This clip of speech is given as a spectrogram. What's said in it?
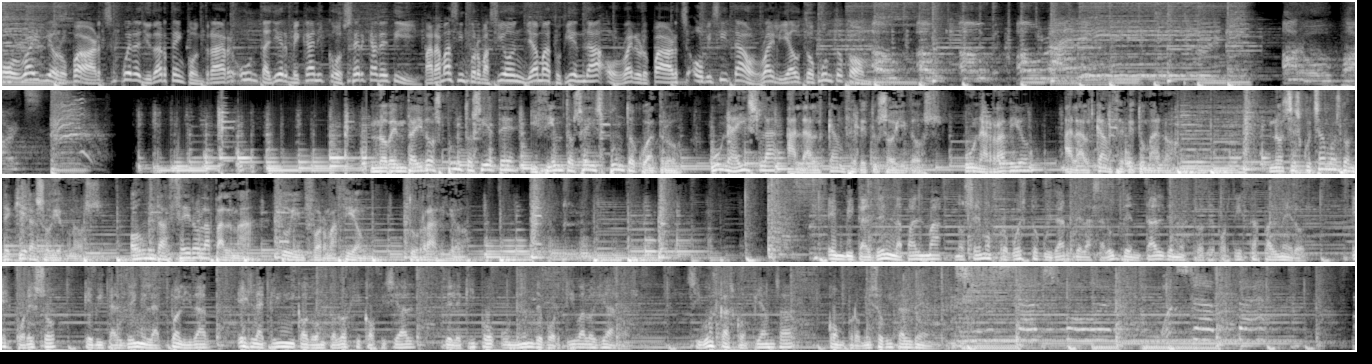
O'Reilly Auto Parts puede ayudarte a encontrar un taller mecánico cerca de ti. Para más información, llama a tu tienda O'Reilly Auto Parts o visita oreillyauto.com. oh, oh, O'Reilly Auto Parts. 92.7 y 106.4. Una isla al alcance de tus oídos. Una radio al alcance de tu mano. Nos escuchamos donde quieras oírnos. Onda Cero La Palma. Tu información. Tu radio. En Vitaldent La Palma nos hemos propuesto cuidar de la salud dental de nuestros deportistas palmeros. Es por eso que Vitaldent en la actualidad es la clínica odontológica oficial del equipo Unión Deportiva Los Llanos. Si buscas confianza, compromiso Vitaldent.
